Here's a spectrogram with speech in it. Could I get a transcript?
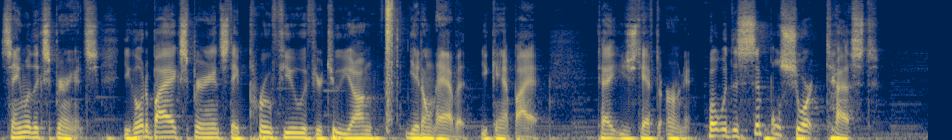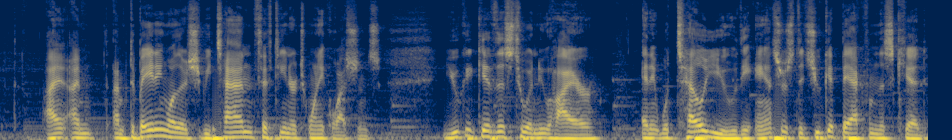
Same with experience. You go to buy experience, they proof you. If you're too young, you don't have it. You can't buy it. Okay, you just have to earn it. But with this simple short test, I, am I'm, I'm debating whether it should be 10, 15, or 20 questions. You could give this to a new hire, and it will tell you the answers that you get back from this kid,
